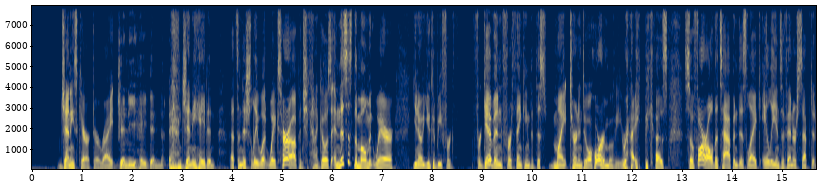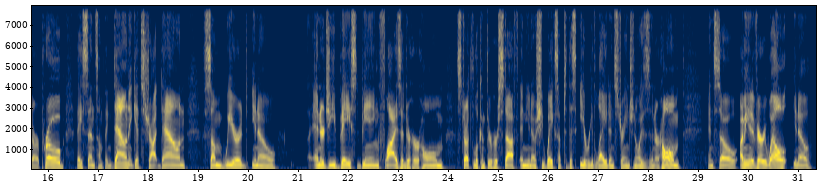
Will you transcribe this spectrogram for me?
Jenny's character right Jenny Hayden. Jenny Hayden. That's initially what wakes her up, and she kind of goes. And this is the moment where, you know, you could be for, forgiven for thinking that this might turn into a horror movie, right? Because so far, all that's happened is like aliens have intercepted our probe. They send something down, it gets shot down. Some weird, you know, energy based being flies into her home, starts looking through her stuff, and you know she wakes up to this eerie light and strange noises in her home. And so, I mean, it very well, you know,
